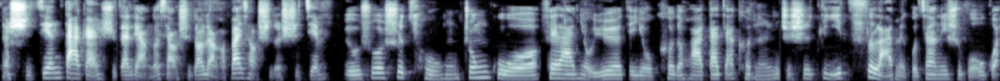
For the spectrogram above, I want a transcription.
那时间大概是在两个小时到两个半小时的时间。比如说是从中国飞来纽约的游客的话，大家可能只是第一次来美国自然历史博物馆，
